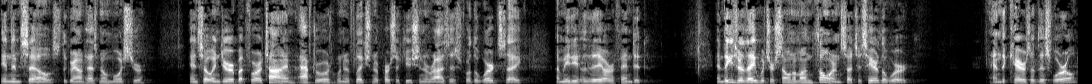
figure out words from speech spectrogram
in themselves. The ground has no moisture. And so endure but for a time. Afterward, when affliction or persecution arises for the word's sake, immediately they are offended. And these are they which are sown among thorns, such as hear the word. And the cares of this world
